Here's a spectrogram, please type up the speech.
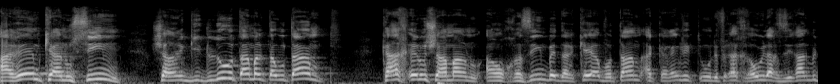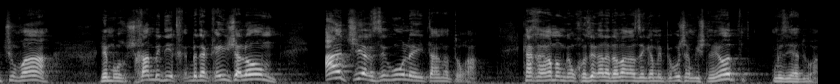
הרי הם כאנוסים, שהרי גידלו אותם על טעותם. כך אלו שאמרנו, האוחזים בדרכי אבותם, הקראים שתראו, לפיכך ראוי להחזירן בתשובה, למושכם בדרכי שלום, עד שיחזרו לאיתן התורה. ככה הרמב"ם גם חוזר על הדבר הזה גם מפירוש המשניות, וזה ידוע.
